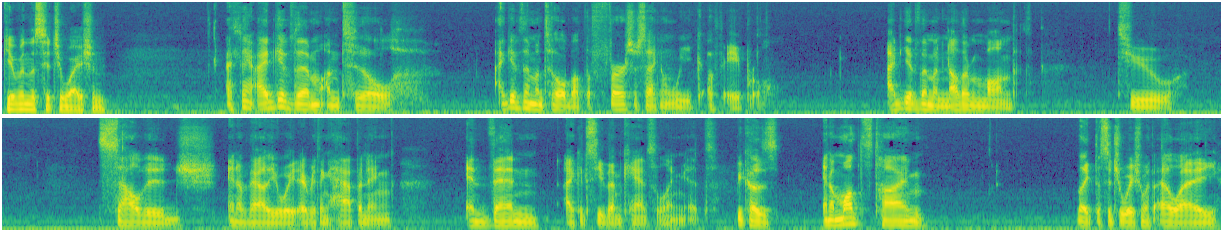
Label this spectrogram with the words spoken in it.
given the situation. I think I'd give them until I give them until about the first or second week of April. I'd give them another month to salvage and evaluate everything happening, and then I could see them canceling it because in a month's time, like the situation with LA,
